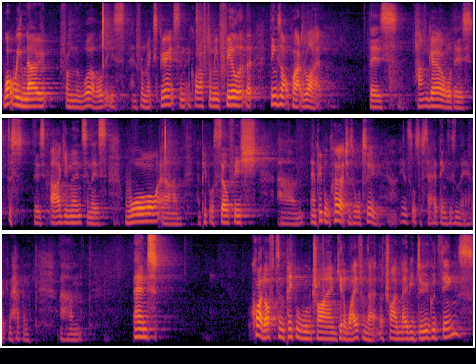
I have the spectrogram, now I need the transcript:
what we know from the world is, and from experience, and, and quite often we feel that, that things are not quite right. There's hunger, or there's dis, there's arguments, and there's war, um, and people are selfish, um, and people hurt as well too. Uh, there's lots of sad things, isn't there, that can happen. Um, and quite often people will try and get away from that. They'll try and maybe do good things.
